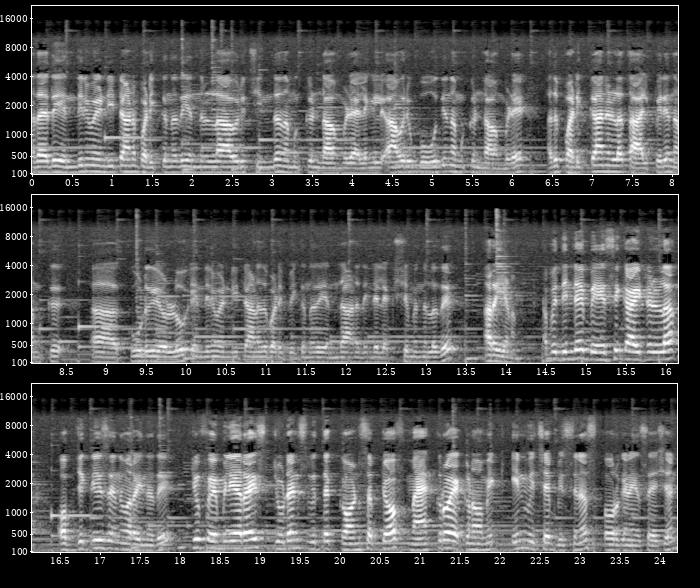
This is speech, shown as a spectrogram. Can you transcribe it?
അതായത് എന്തിനു വേണ്ടിയിട്ടാണ് പഠിക്കുന്നത് എന്നുള്ള ആ ഒരു ചിന്ത നമുക്ക് ഉണ്ടാകുമ്പോഴേ അല്ലെങ്കിൽ ആ ഒരു ബോധ്യം നമുക്ക് ഉണ്ടാകുമ്പോഴേ അത് പഠിക്കാനുള്ള താല്പര്യം നമുക്ക് കൂടുകയുള്ളൂ. എന്തിനു വേണ്ടിയിട്ടാണ് ഇത് പഠിപ്പിക്കുന്നത്? എന്താണ് ഇതിന്റെ ലക്ഷ്യം എന്നുള്ളത് അറിയണം. അപ്പോൾ ഇതിന്റെ ബേസിക് ആയിട്ടുള്ള ഒബ്ജക്റ്റീവ്സ് എന്ന് പറയുന്നത് to familiarise students with the concept of macro economic in which a business organisation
